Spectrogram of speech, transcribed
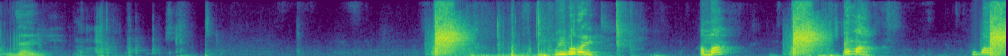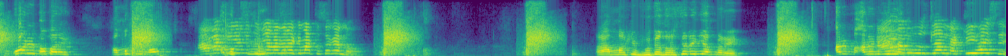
যাই উরি বাবারে আম্মা। ও মা ও মা ওরে বাবারে আম্মা কি ও- আমার কি হয়েছে তুমি আমার জামাইকে মারতেছো কেন? আর আম্মা কি ভূতে ধরছে নাকি আপনারে? আরে বুঝলাম না কি হয়েছে?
